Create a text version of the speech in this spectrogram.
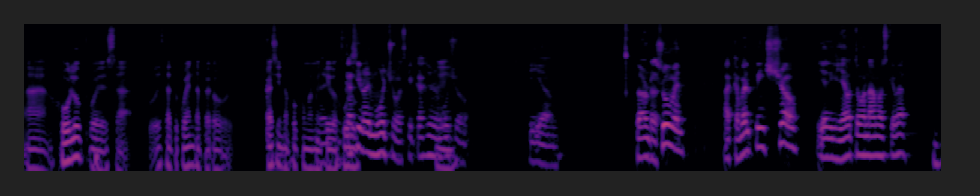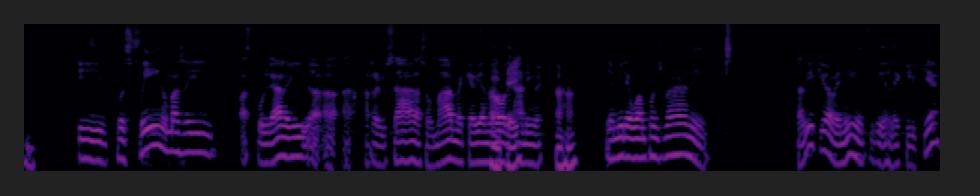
Ah, Hulu pues ah, está tu cuenta, pero casi tampoco me he metido pues Hulu. casi no hay mucho, es que casi no hay mucho. Y, um, pero en resumen, acabé el pinche show y ya dije, ya no tengo nada más que ver. Y pues fui nomás ahí a pulgar ahí, a, a, a- a revisar, a asomarme que había nuevo de anime. Ajá. Ya miré One Punch Man y sabía que iba a venir, entonces le cliqué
